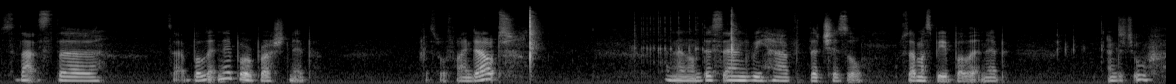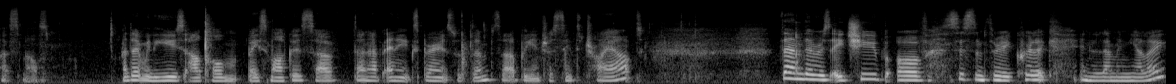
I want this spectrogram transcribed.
So that's the, is that a bullet nib or a brush nib? Guess we'll find out. And then on this end we have the chisel. So that must be a bullet nib. And, oh, that smells. I don't really use alcohol based markers so I don't have any experience with them so that'll be interesting to try out. Then there is a tube of System 3 acrylic in lemon yellow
